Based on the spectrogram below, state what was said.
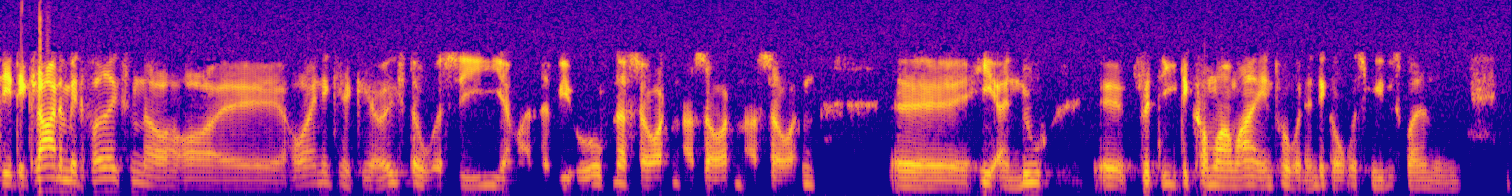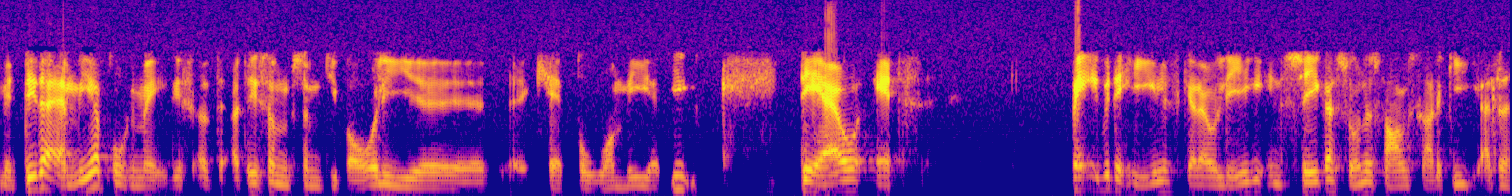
det, det er klart, at Mette Frederiksen og, og øh, Højne kan, kan jo ikke stå og sige, at altså, vi åbner sådan og sådan og sådan øh, her og nu, øh, fordi det kommer meget ind på, hvordan det går med smittespredningen. Men det, der er mere problematisk, og, og det, som, som de borgerlige øh, kan bruge mere i, det er jo, at bag ved det hele skal der jo ligge en sikker sundhedsfaglig strategi. Altså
